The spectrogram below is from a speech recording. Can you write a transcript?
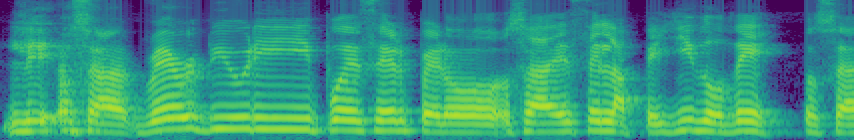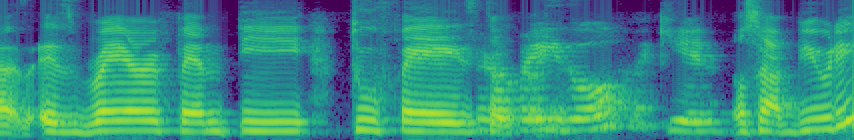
o sea, Rare Beauty puede ser, pero, o sea, es el apellido de, o sea, es Rare, Fenty, Too Faced. ¿El apellido de quién? O sea, Beauty.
